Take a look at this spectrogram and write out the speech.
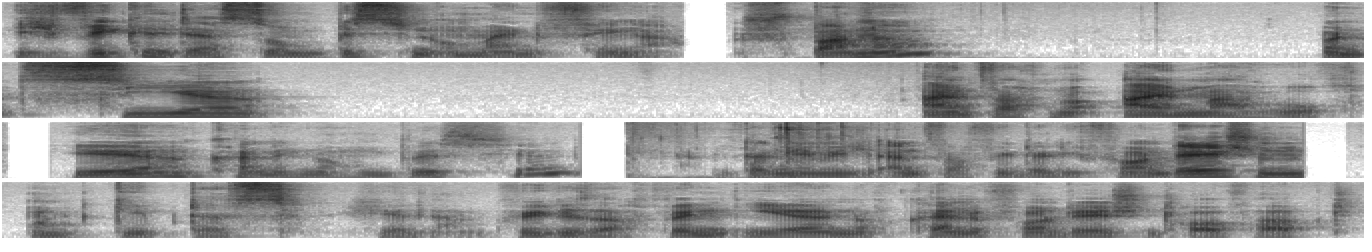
Ich wickel das so ein bisschen um meinen Finger. Spanne und ziehe einfach nur einmal hoch. Hier kann ich noch ein bisschen. Dann nehme ich einfach wieder die Foundation und gebe das hier lang. Wie gesagt, wenn ihr noch keine Foundation drauf habt,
